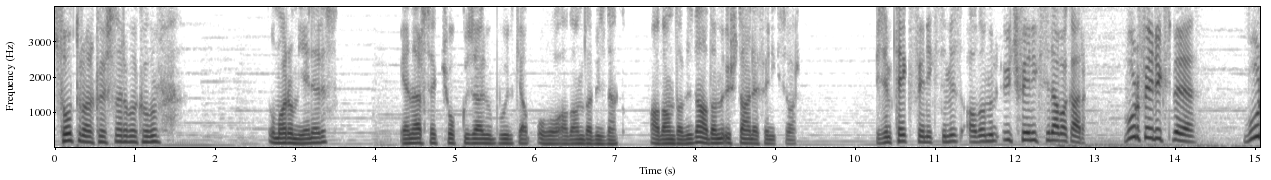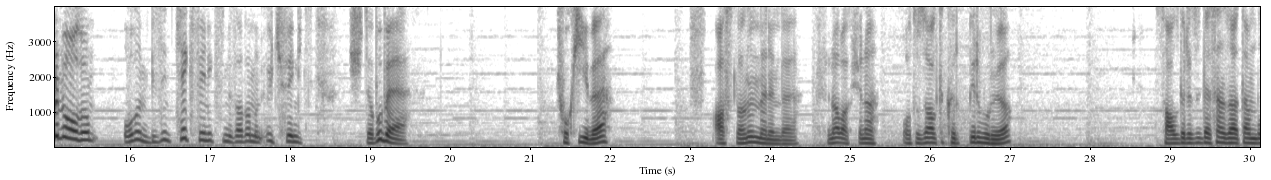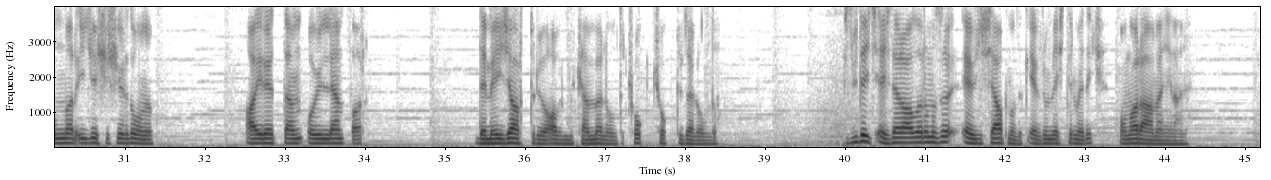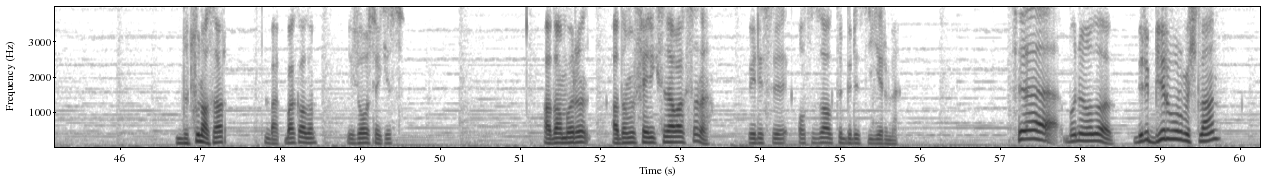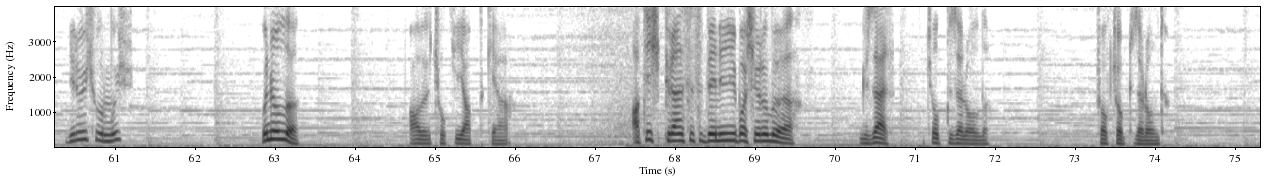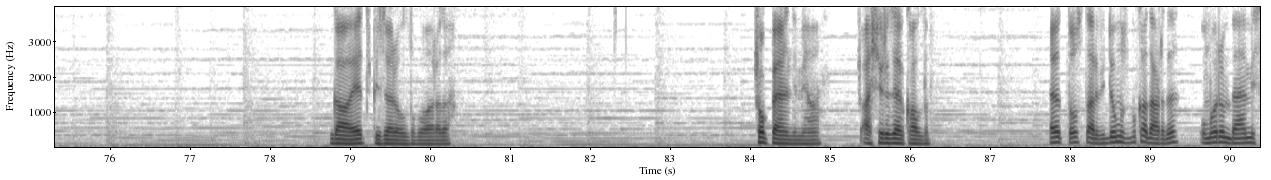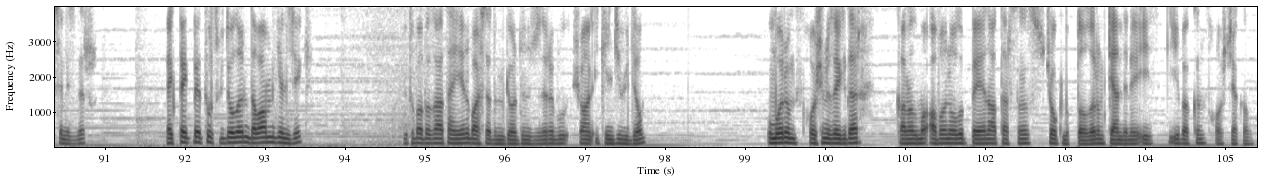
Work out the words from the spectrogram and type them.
Son tur arkadaşlar bakalım. Umarım yeneriz. Yenersek çok güzel bir build yap. Oo adam da bizden. Adam da bizden. Adamın 3 tane Phoenix'i var. Bizim tek Phoenix'imiz adamın 3 Phoenix'ine bakar. Vur Phoenix be. Vur be oğlum. Oğlum bizim tek Phoenix'imiz adamın 3 Phoenix. İşte bu be. Çok iyi be. Aslanım benim be. Şuna bak şuna. 36-41 vuruyor. Saldırı hızı desen zaten bunlar iyice şişirdi onu. Ayrıyetten oil lamp var. Damage'i arttırıyor abi mükemmel oldu. Çok çok güzel oldu. Biz bir de hiç ejderhalarımızı ev şey yapmadık, evrimleştirmedik. Ona rağmen yani. Bütün hasar bak bakalım 118. Adamların adamın Phoenix'ine baksana. Birisi 36, birisi 20. Tüh, bu ne oğlum? Biri 1 vurmuş lan. Biri 3 vurmuş. Bu ne oğlum? Abi çok iyi yaptık ya. Ateş Prensesi deneyi başarılı. Güzel. Çok güzel oldu. Çok çok güzel oldu. Gayet güzel oldu bu arada. Çok beğendim ya. Aşırı zevk aldım. Evet dostlar videomuz bu kadardı. Umarım beğenmişsinizdir. Backpack Battles videoların devamı gelecek. YouTube'a da zaten yeni başladım gördüğünüz üzere. Bu şu an ikinci videom. Umarım hoşunuza gider. Kanalıma abone olup beğeni atarsanız çok mutlu olurum. Kendine iyi, iyi bakın. Hoşçakalın.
